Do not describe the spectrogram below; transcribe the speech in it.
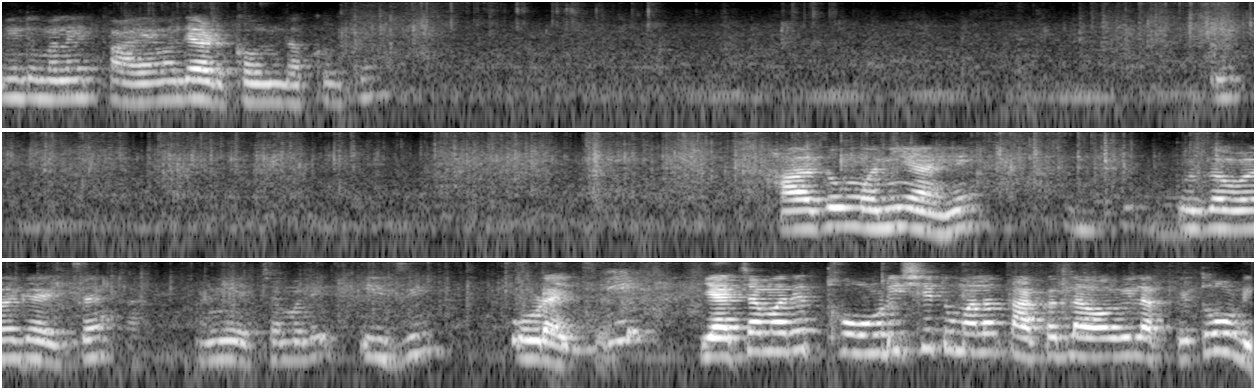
मी तुम्हाला एक पायामध्ये अडकवून दाखवते. ओके. हा जो मनी आहे तो जवळ घ्यायचा आहे आणि याच्यामध्ये इझी ओढायचं आहे. याच्यामध्ये थोडीशी तुम्हाला ताकद लावावी लागते थोडी.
